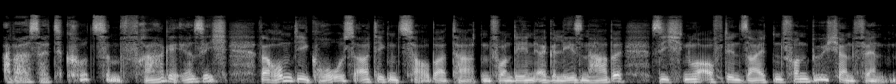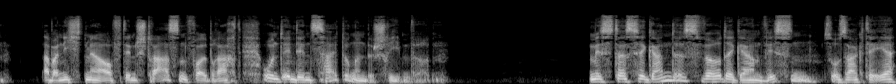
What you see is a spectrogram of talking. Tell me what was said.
Aber seit kurzem frage er sich, warum die großartigen Zaubertaten, von denen er gelesen habe, sich nur auf den Seiten von Büchern fänden aber nicht mehr auf den Straßen vollbracht und in den Zeitungen beschrieben würden. Mr. Segundus würde gern wissen, so sagte er,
